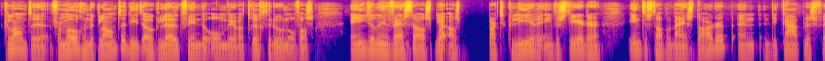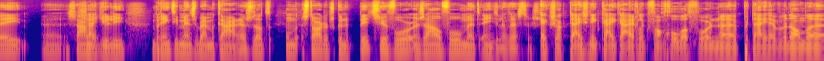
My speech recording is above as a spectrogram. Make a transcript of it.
klanten, vermogende klanten, die het ook leuk vinden om weer wat terug te doen. Of als angel investor, als, ja. als particuliere investeerder in te stappen bij een start-up. En die K plus V uh, samen met jullie brengt die mensen bij elkaar. Hè, zodat start-ups kunnen pitchen voor een zaal vol met angel investors. Exact. Thijs en ik kijken eigenlijk van, goh, wat voor een uh, partij hebben we dan uh,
